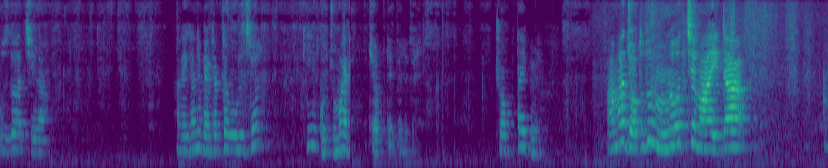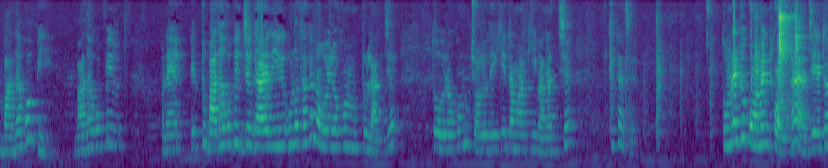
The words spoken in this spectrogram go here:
বুঝতে পারছি না। আর এখানে ব্যাটারটা গুলছে কি করছ মা? চপ টাইপের চপ টাইপের আমার যতদূর মনে হচ্ছে মা এটা বাঁধাকপি। বাঁধাকপির মানে একটু বাঁধাকপির যে গায়ের ইয়েগুলো থাকে না ওই রকম একটু লাগছে। তো ওই রকম চলো দেখি এটা মা কি বানাচ্ছে। ঠিক আছে? তোমরা একটু কমেন্ট করো হ্যাঁ? যে এটা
